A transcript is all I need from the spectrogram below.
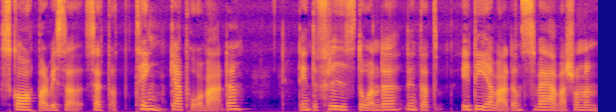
skapar vissa sätt att tänka på världen. Det är inte fristående, det är inte att idévärlden svävar som en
